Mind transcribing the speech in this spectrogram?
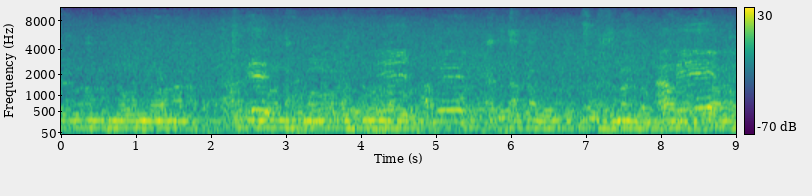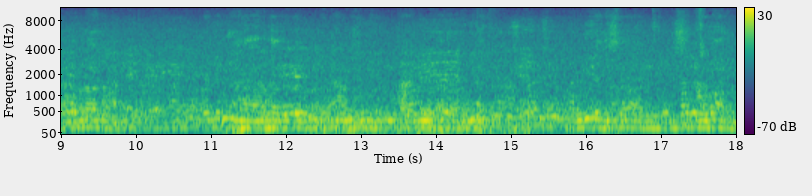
اللهم فينا ولا منا ولا معنا ولا محروم ولا ماثور ولا محروم حياتك عبدان لو صلح زماننا امين واولادنا وجميع هذا البلد وجميع المسلمين المقاتلين بنية السراء والسر الباطن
